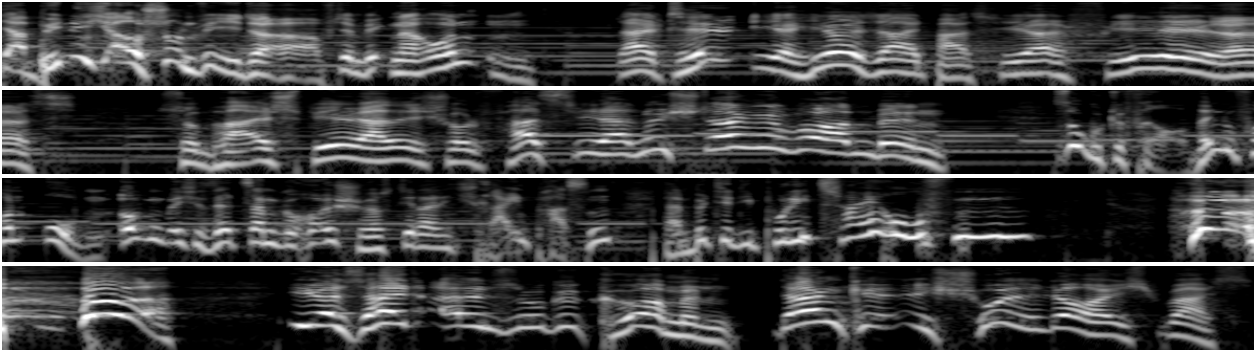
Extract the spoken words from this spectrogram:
Da bin ich auch schon wieder auf dem Weg nach unten. Seitdem ihr hier seid, passiert vieles. Zum Beispiel, dass ich schon fast wieder nüchtern geworden bin. So, gute Frau, wenn du von oben irgendwelche seltsamen Geräusche hörst, die da nicht reinpassen, dann bitte die Polizei rufen. Ihr seid also gekommen. Danke, ich schulde euch was.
